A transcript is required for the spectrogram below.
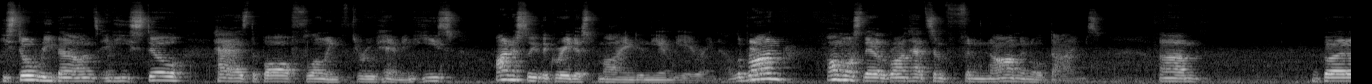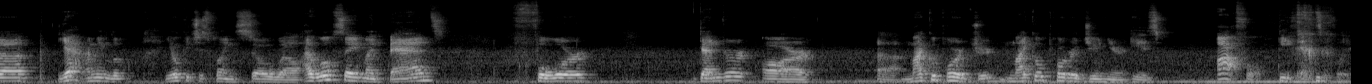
he still rebounds and he still has the ball flowing through him, and he's honestly the greatest mind in the NBA right now. LeBron almost there. LeBron had some phenomenal dimes. Um, but uh, yeah, I mean, look, Jokic is playing so well. I will say my bads for Denver are uh, Michael Porter. Ju- Michael Porter Jr. is awful defensively.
